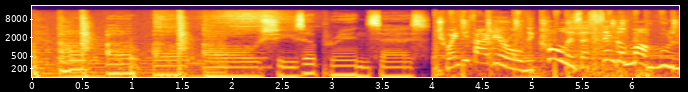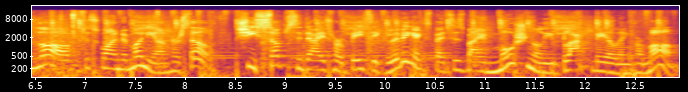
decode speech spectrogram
Oh, oh, oh, oh, she's a princess. 25 year old Nicole is a single mom who loves to squander money on herself. She subsidized her basic living expenses by emotionally blackmailing her mom,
